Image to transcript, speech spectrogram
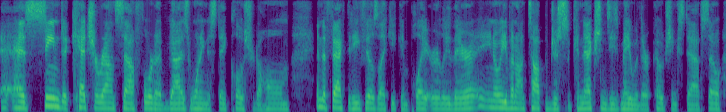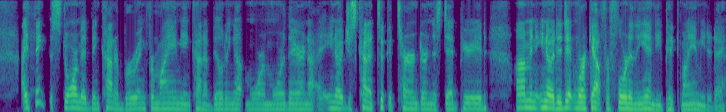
has seemed to catch around South Florida of guys wanting to stay closer to home. And the fact that he feels like he can play early there, you know, even on top of just the connections he's made with their coaching staff. So I think the storm had been kind of brewing for Miami and kind of building up more and more there. And, I, you know, it just kind of took a turn during this dead period. Um, and, you know, it didn't work out for Florida in the end. He picked Miami today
